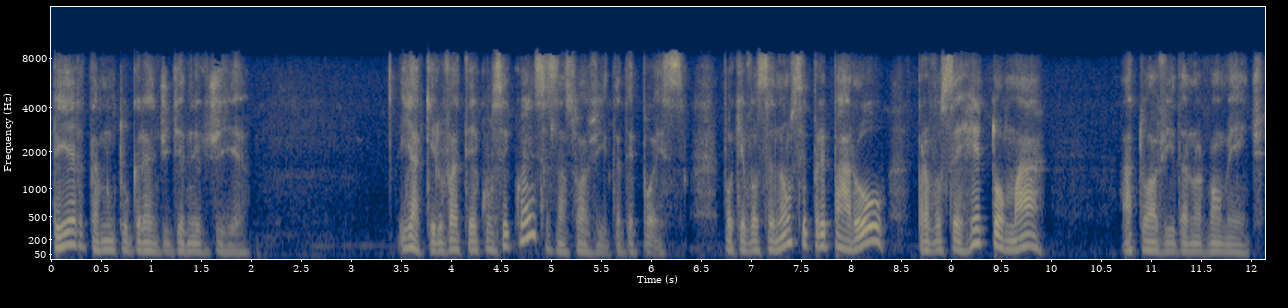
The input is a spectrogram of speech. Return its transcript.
perda muito grande de energia. E aquilo vai ter consequências na sua vida depois, porque você não se preparou para você retomar a tua vida normalmente.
